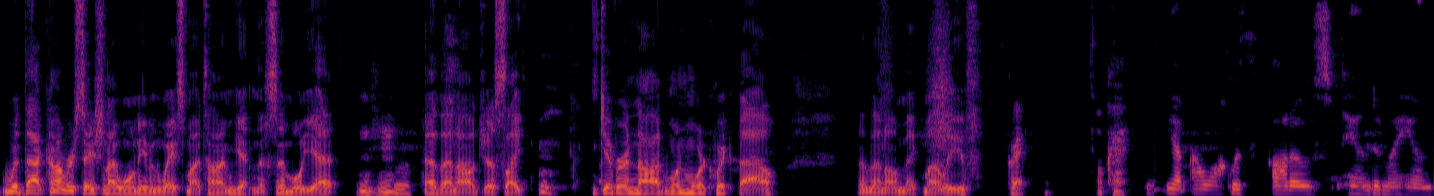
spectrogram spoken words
with that conversation, I won't even waste my time getting the symbol yet. Mm-hmm. And then I'll just like give her a nod, one more quick bow, and then I'll make my leave. Great. Okay. Yep, I'll walk with Otto's hand in my hand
